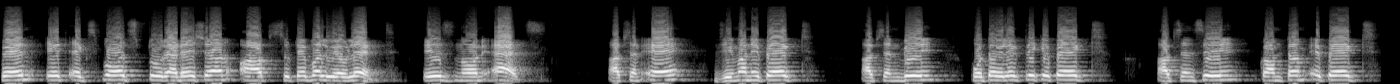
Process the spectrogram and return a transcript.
when it exposed to radiation of suitable wavelength is known as option A Zeeman effect, option B photoelectric effect, option C Compton effect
